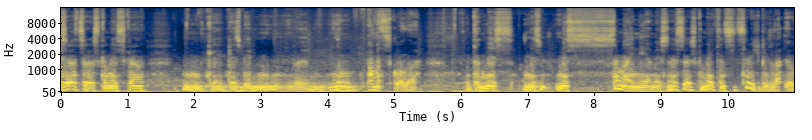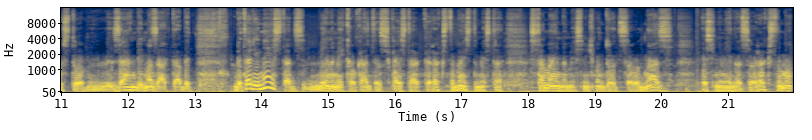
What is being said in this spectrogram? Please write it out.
Es atceros, ka mēs kā, ka, ka es biju nu, pamatskolā. Tad mēs, mēs, mēs samainījāmies. Es saprotu, ka meitenes sevišķi bija uz to zēnu, bija mazāk tā. Bet, bet arī mēs tādas, vienam ir kaut kāda skaistāka rakstamais, tad mēs tā samaināmies. Viņš man dod savu mazu, es viņam iedodu savu rakstamo.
